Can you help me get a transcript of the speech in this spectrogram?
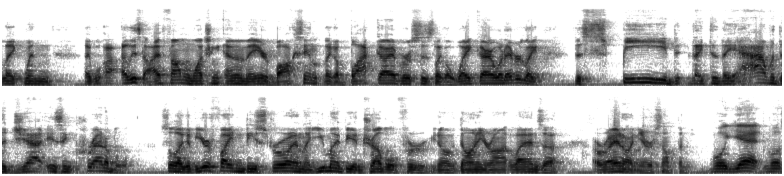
like when, like, at least I found when watching MMA or boxing, like a black guy versus like a white guy or whatever, like the speed like that they have with the jet is incredible. So, like, if you're fighting Deestroying, like, you might be in trouble for, you know, if Donnie lands a, a right on you or something. Well, yeah, well,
